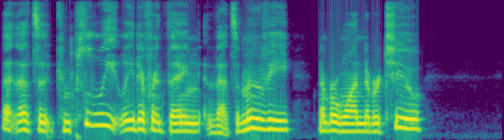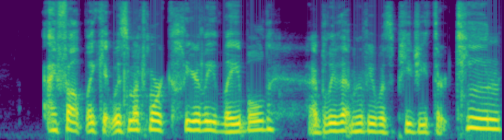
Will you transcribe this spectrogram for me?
that, that's a completely different thing. That's a movie, number one. Number two, I felt like it was much more clearly labeled. I believe that movie was PG 13.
